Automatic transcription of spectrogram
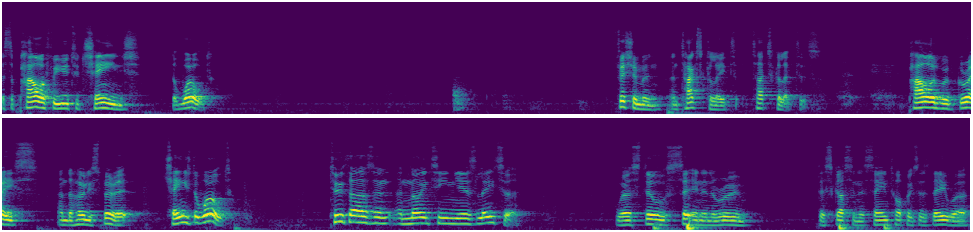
It's the power for you to change the world. Fishermen and tax, collect- tax collectors, powered with grace and the Holy Spirit, changed the world. 2019 years later, we're still sitting in a room discussing the same topics as they were.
